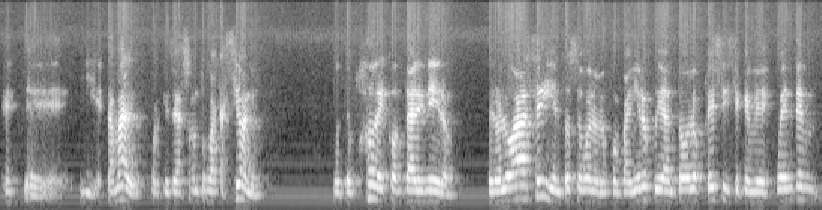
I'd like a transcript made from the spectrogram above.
este, y está mal, porque ya son tus vacaciones. No te puedo descontar enero, pero lo hace y entonces, bueno, los compañeros cuidan todos los pesos y dice que me descuenten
